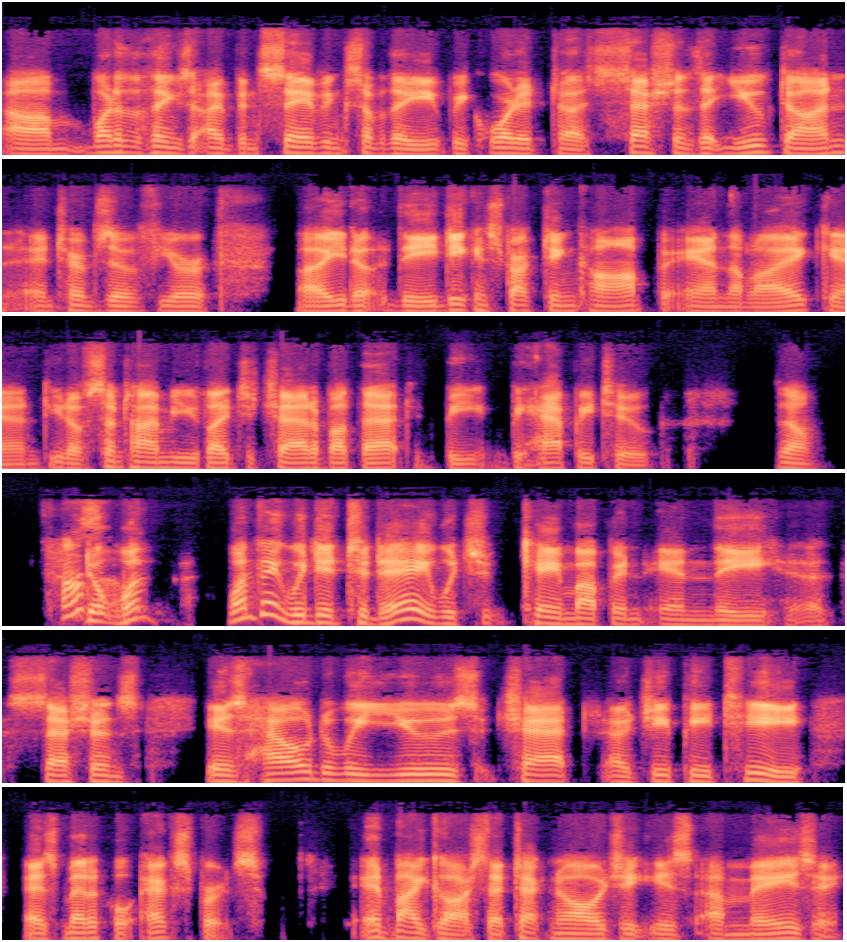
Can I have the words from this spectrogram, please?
Um, one of the things I've been saving some of the recorded uh, sessions that you've done in terms of your, uh, you know, the deconstructing comp and the like. And you know, sometime you'd like to chat about that, be be happy to. So, you know, one one thing we did today, which came up in in the uh, sessions, is how do we use Chat uh, GPT as medical experts? And my gosh, that technology is amazing.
